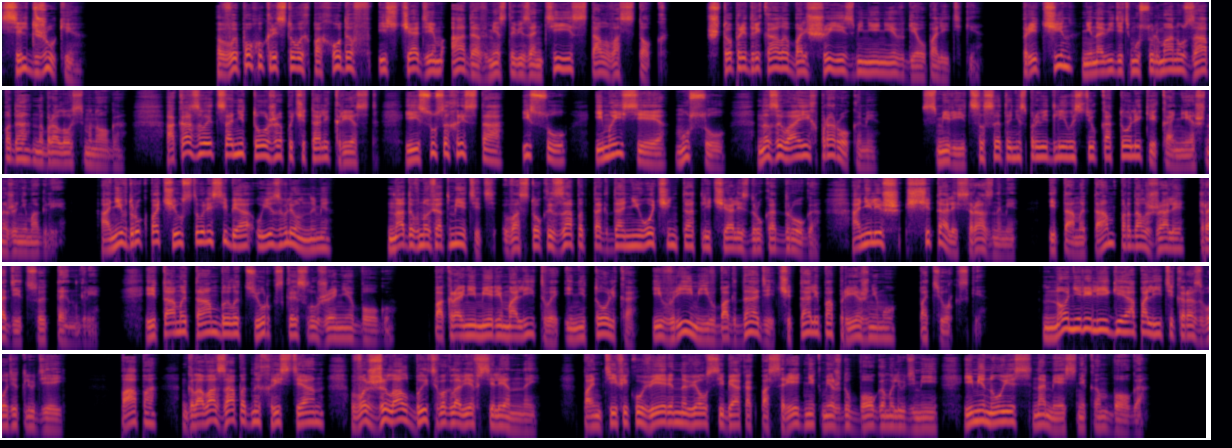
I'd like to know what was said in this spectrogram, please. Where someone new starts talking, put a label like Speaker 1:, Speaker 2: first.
Speaker 1: Сельджуки В эпоху крестовых походов исчадием ада вместо Византии стал Восток, что предрекало большие изменения в геополитике. Причин ненавидеть мусульман у Запада набралось много. Оказывается, они тоже почитали крест, Иисуса Христа, Ису, и Моисея, Мусу, называя их пророками. Смириться с этой несправедливостью католики, конечно же, не могли. Они вдруг почувствовали себя уязвленными. Надо вновь отметить, Восток и Запад тогда не очень-то отличались друг от друга. Они лишь считались разными. И там, и там продолжали традицию тенгри. И там, и там было тюркское служение Богу. По крайней мере, молитвы, и не только, и в Риме, и в Багдаде читали по-прежнему по-тюркски. Но не религия, а политика разводит людей. Папа, глава западных христиан, возжелал быть во главе Вселенной. Понтифик уверенно вел себя как посредник между Богом и людьми, именуясь наместником Бога.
